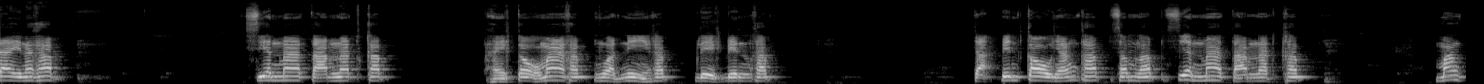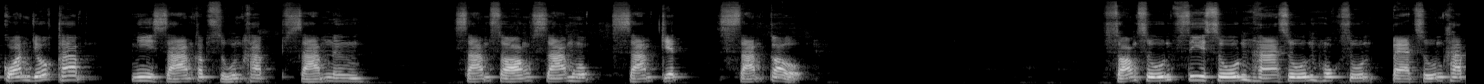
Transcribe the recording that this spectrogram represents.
ได้นะครับเซียนมาตามนัดครับ ให้เก้ามาครับ งวดนี้ครับเลขเด่นครับ จะเป็นเก้าหยังครับสำหรับเซียนมาตามนัดครับ มังกรยกครับ มีสามกับศูนย์ครับสามหนึ่งสามสองสามหกสามเจ็ดสามเก้า สองศูนย์สี่ศูนย์ห้าศูนย์หกศูนย์แปดศูนย์ครับ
